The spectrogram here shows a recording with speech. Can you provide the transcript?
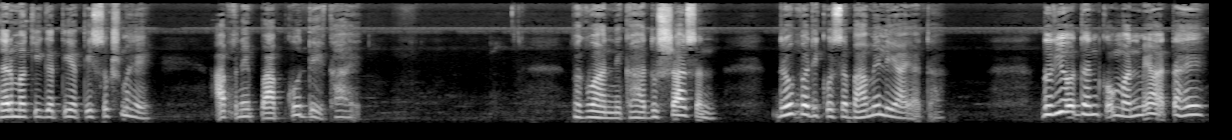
धर्म की गति अति सूक्ष्म है। आपने पाप को देखा है। भगवान ने कहा, दुशासन, द्रौपदी को सभा में ले आया था। दुर्योधन को मन में आता है,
